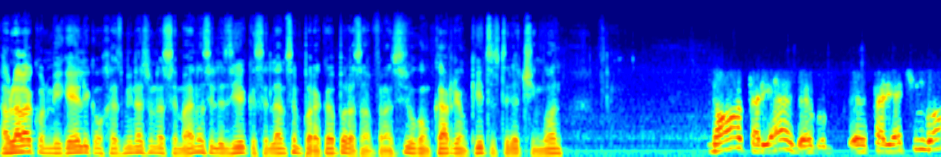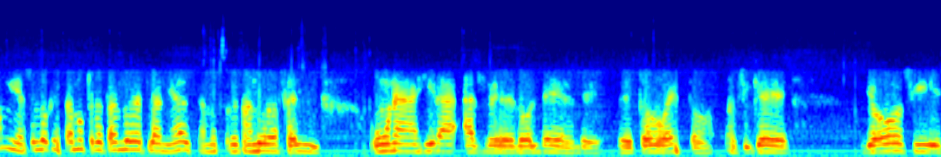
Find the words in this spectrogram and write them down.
hablaba con Miguel y con Jasmine hace unas semanas y les dije que se lancen para acá, para San Francisco con Carrion Kids, estaría chingón. No, estaría, estaría chingón y eso es lo que estamos tratando de planear, estamos tratando de hacer una gira alrededor de, de todo esto, así que yo si,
